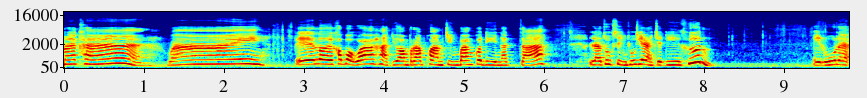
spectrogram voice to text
มาค่ะวายเป๊ะเลยเขาบอกว่าหัดยอมรับความจริงบ้างก็ดีนะจ๊ะ แล้วทุกสิ่งทุกอย่างจะดีขึ้นไอ้รู้แหละ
